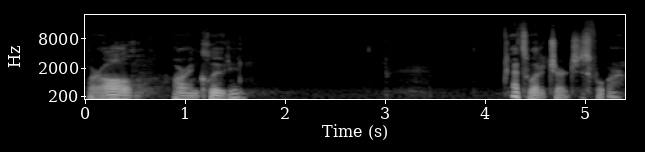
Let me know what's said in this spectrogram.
where all are included. That's what a church is for.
